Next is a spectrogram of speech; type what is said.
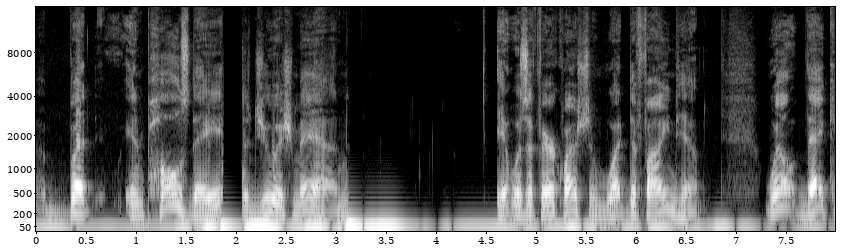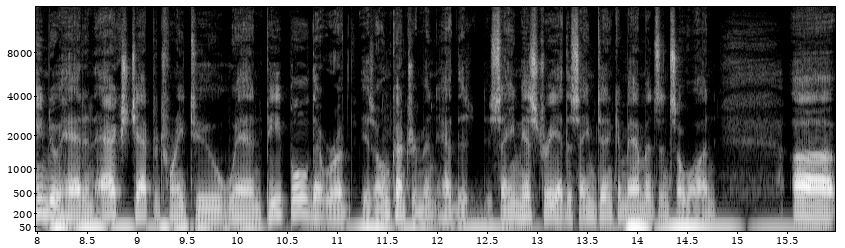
But in Paul's day, as a Jewish man, it was a fair question. What defined him? Well, that came to a head in Acts chapter 22 when people that were of his own countrymen, had the same history, had the same Ten Commandments, and so on, uh,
